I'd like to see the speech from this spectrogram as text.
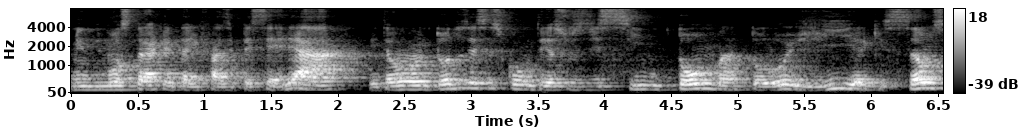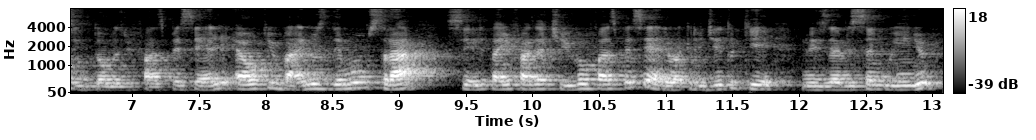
mostrar que ele está em fase PCLA. Então, em todos esses contextos de sintomatologia, que são sintomas de fase PCL, é o que vai nos demonstrar se ele está em fase ativa ou fase PCL. Eu acredito que no exame sanguíneo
